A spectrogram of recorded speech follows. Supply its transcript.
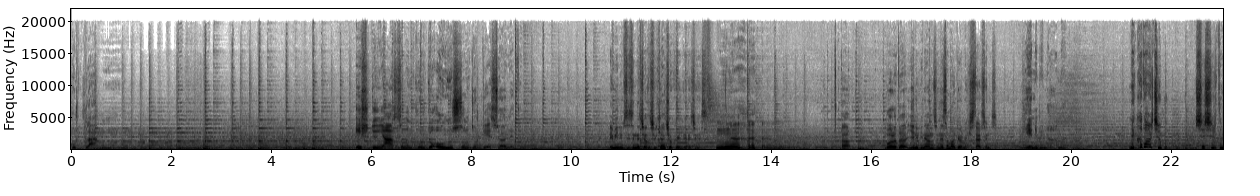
kurtla. İş dünyasının kurdu olmuşsundur diye söyledim. Eminim sizinle çalışırken çok eğleneceğiz. ha, bu arada yeni binanızı ne zaman görmek istersiniz? Yeni bina mı? Ne kadar çabuk. Şaşırdım.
